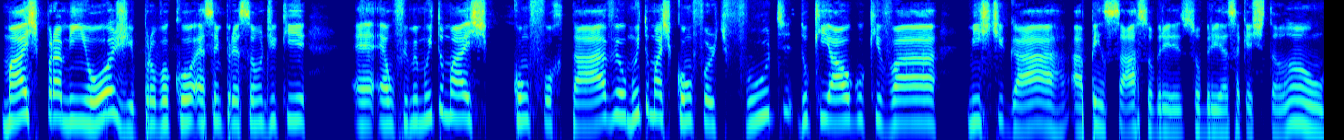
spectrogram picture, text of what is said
Mas para mim hoje provocou essa impressão de que é, é um filme muito mais confortável, muito mais comfort food do que algo que vá me instigar a pensar sobre, sobre essa questão,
